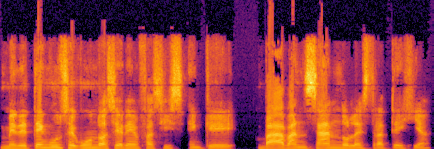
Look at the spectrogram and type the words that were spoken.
me detengo un segundo a hacer énfasis en que va avanzando la estrategia.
